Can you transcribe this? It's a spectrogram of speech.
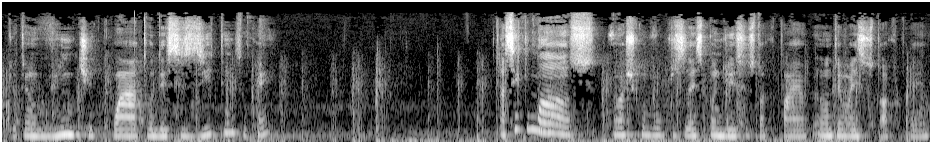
Aqui eu tenho 24 desses itens, ok? Assim que nós... Eu acho que eu vou precisar expandir esse stockpile. Eu não tenho mais estoque pra ele.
